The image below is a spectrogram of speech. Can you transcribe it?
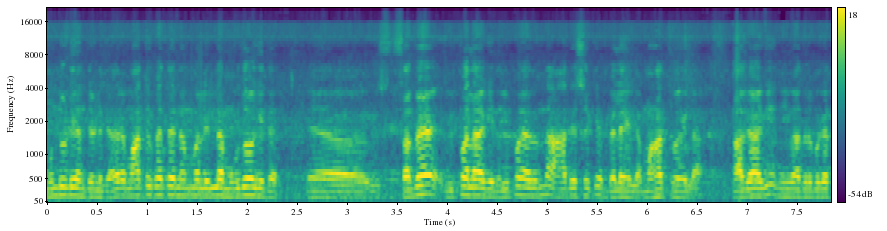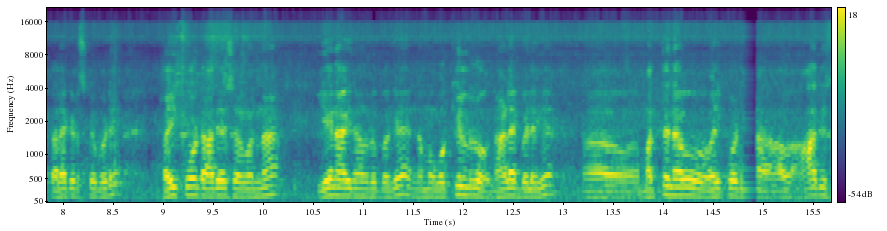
ಮುಂದೂಡಿ ಅಂತ ಹೇಳಿದೆ. ಆದರೆ ಮಾತುಕತೆ ನಮ್ಮಲ್ಲಿ ಇಲ್ಲ, ಮುಗಿದೋಗಿದೆ. ಸಭೆ ವಿಫಲ ಆಗಿದೆ. ವಿಫಲ ಆದ್ರಿಂದ ಆದೇಶಕ್ಕೆ ಬೆಲೆ ಇಲ್ಲ, ಮಹತ್ವ ಇಲ್ಲ. ಹಾಗಾಗಿ ನೀವು ಅದ್ರ ಬಗ್ಗೆ ತಲೆ ಕೆಡಿಸ್ಕೋಬೇಡಿ. ಹೈಕೋರ್ಟ್ ಆದೇಶವನ್ನು ಏನಾಗಿದೆ ಅನ್ನೋದ್ರ ಬಗ್ಗೆ ನಮ್ಮ ವಕೀಲರು ನಾಳೆ ಬೆಳಗ್ಗೆ ಮತ್ತೆ ನಾವು ಹೈಕೋರ್ಟ್ ಆದೇಶ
